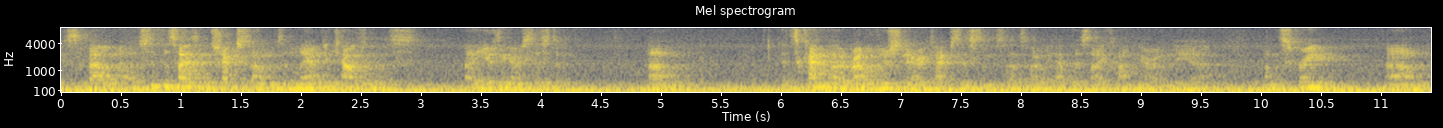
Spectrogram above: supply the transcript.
it's about uh, synthesizing checksums and lambda calculus uh, using our system. Um, it's kind of a revolutionary type system, so that's why we have this icon here on the, uh, on the screen. Um,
